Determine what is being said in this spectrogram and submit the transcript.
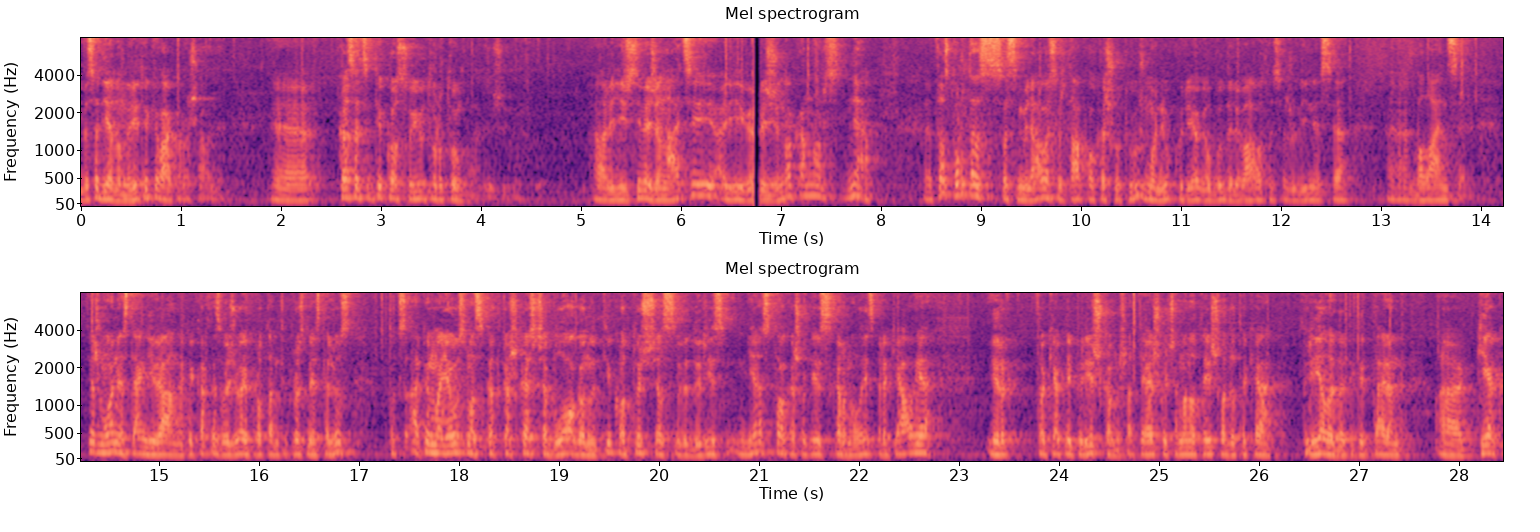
Visą dieną nuo ryto iki vakaro šaudė. E, kas atsitiko su jų turtu, pavyzdžiui? Ar jį išsivežė nacijai, ar jį gražino kam nors? Ne. E, tas turtas asimiliavosi ir tapo kažkokių žmonių, kurie galbūt dalyvavo tose žudynėse balanse. tie žmonės ten gyvena, kai kartais važiuoji pro tam tikrus miestelius, toks apima jausmas, kad kažkas čia blogo nutiko, tuščias vidurys miesto, kažkokiais karmalais prekiauja ir tokia kaip ir iškamša. Tai aišku, čia mano ta išvada tokia prielaida, tik tariant, kiek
